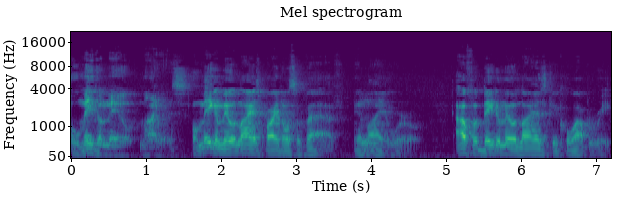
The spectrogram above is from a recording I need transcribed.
omega male lions. Omega male lions probably don't survive in mm. lion world. Alpha beta male lions can cooperate.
